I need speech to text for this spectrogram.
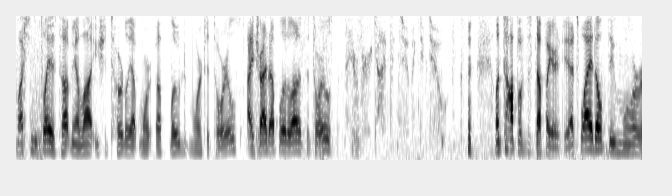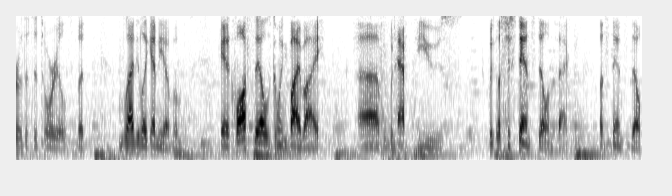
Watching you play has taught me a lot. You should totally up more, upload more tutorials. I try to upload a lot of tutorials, but they are very time consuming to do. On top of the stuff I already do. That's why I don't do more of the tutorials, but I'm glad you like any of them. Okay, the cloth sail is going bye-bye. Uh, we would have to use... Let's just stand still, in fact. Let's stand still.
